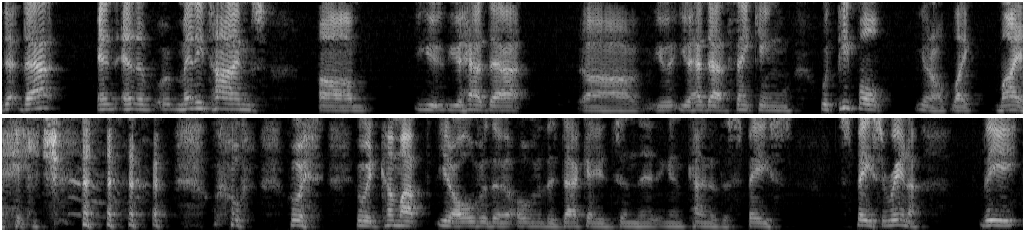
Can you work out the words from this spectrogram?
that, that and, and many times um, you, you had that uh, you, you had that thinking with people, you know, like my age, who, who had, who had come up, you know, over the over the decades in the in kind of the space space arena. The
